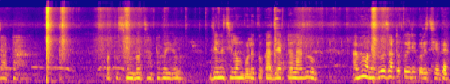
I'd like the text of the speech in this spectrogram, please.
ঝাঁটা। কত সুন্দর ঝাঁটা হয়ে গেল। জেনেছিলাম বলে তো কাজে একটা লাগল। আমি অনেকগুলো ঝাঁটা তৈরি করেছি, দেখ।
